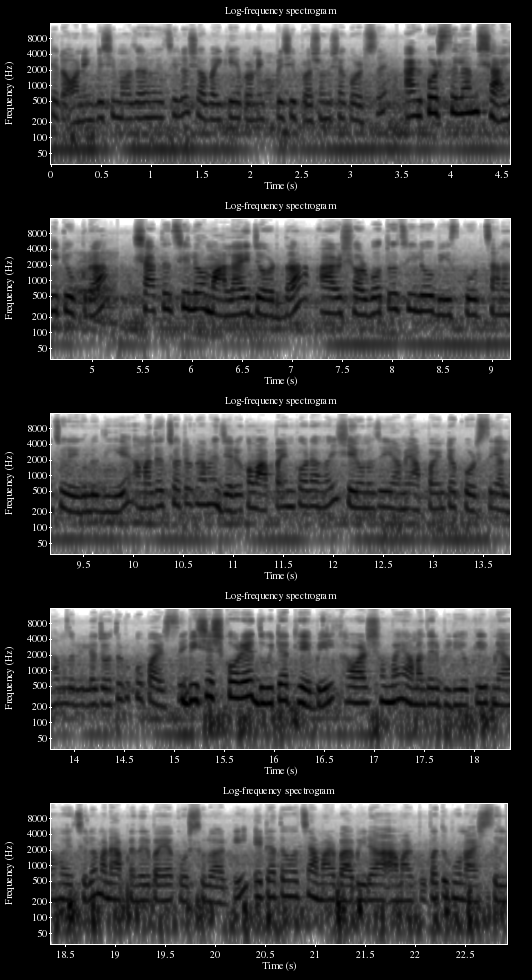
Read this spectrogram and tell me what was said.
সেটা অনেক বেশি মজার হয়েছিল। সবাইকে অনেক বেশি প্রশংসা করছে। আর করছিলাম শাহি টুকরা, সাথে ছিল মালাই জর্দা, আর শরবতও ছিল বিস্কুট, চানাচুর এগুলো দিয়ে। আমাদের চট্টগ্রামে যেরকম আপ্যায়ন করা হয়, সেই অনুযায়ী আমি আপ্যায়নটা করছি। আলহামদুলিল্লাহ, যতটুকু পারছি। বিশেষ করে দুইটা টেবিল খাওয়ার সময় আমাদের ভিডিও ক্লিপ নেওয়া হয়েছিল মানে আপনাদের বায়া করছিল আর কি। এটাতে হচ্ছে আমার বাবিরা, আমার পুপাতু বোন আসছিল,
